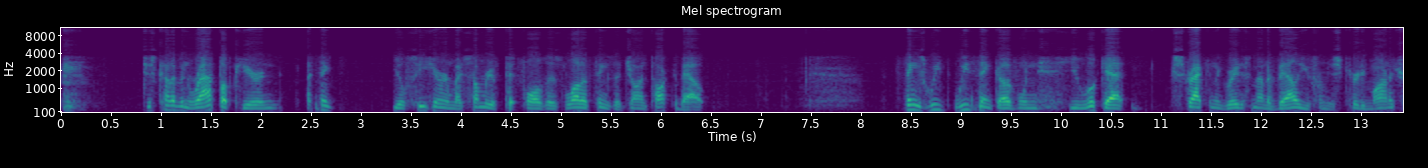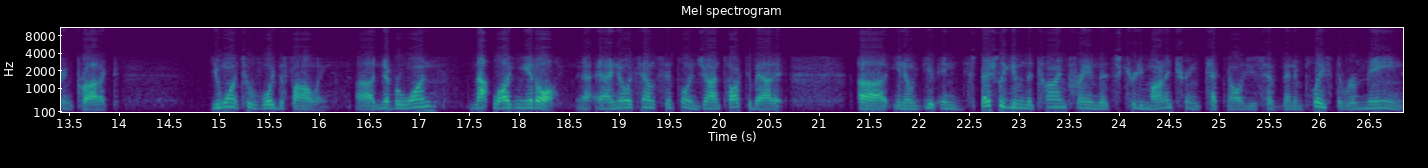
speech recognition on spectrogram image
just kind of in wrap up here, and I think you'll see here in my summary of pitfalls, there's a lot of things that John talked about. Things we, we think of when you look at extracting the greatest amount of value from your security monitoring product, you want to avoid the following. Uh, number one, not logging at all. I know it sounds simple, and John talked about it. Uh, you know, and especially given the time frame that security monitoring technologies have been in place, there remain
